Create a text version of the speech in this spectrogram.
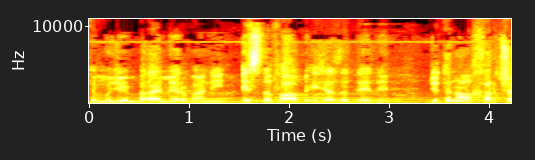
کہ مجھے برائے مہربانی اس دفعہ آپ اجازت دے دیں۔ جتنا خرچہ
